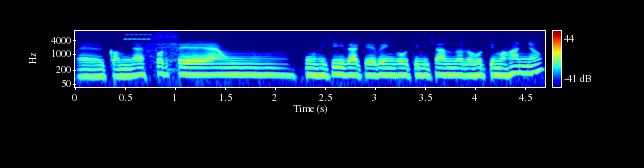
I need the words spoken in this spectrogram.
El Cobinet Forte es un fungicida que vengo utilizando en los últimos años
